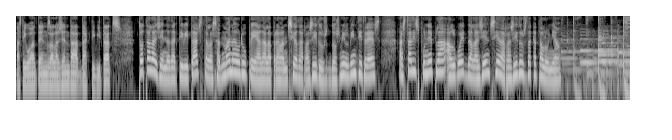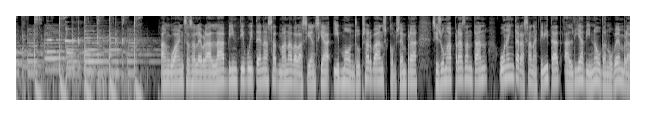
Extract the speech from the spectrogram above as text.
Estigueu atents a l'agenda d'activitats. Tota l'agenda d'activitats de la Setmana Europea de la Prevenció de Residus 2023 està disponible al web de l'Agència de Residus de Catalunya. Enguany se celebra la 28a Setmana de la Ciència i Mons Observants, com sempre, s'hi suma presentant una interessant activitat el dia 19 de novembre.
